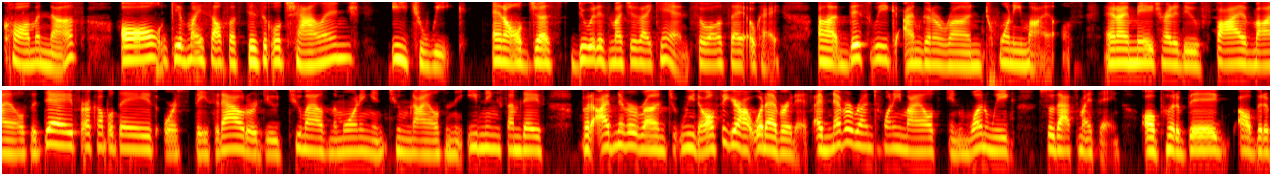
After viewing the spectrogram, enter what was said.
calm enough, I'll give myself a physical challenge each week and I'll just do it as much as I can. So I'll say, okay, uh, this week I'm going to run 20 miles and I may try to do five miles a day for a couple days or space it out or do two miles in the morning and two miles in the evening some days. But I've never run, to, you know, I'll figure out whatever it is. I've never run 20 miles in one week. So that's my thing. I'll put a big, I'll a,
